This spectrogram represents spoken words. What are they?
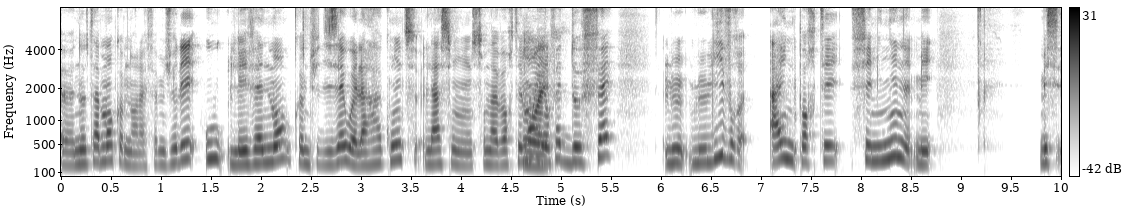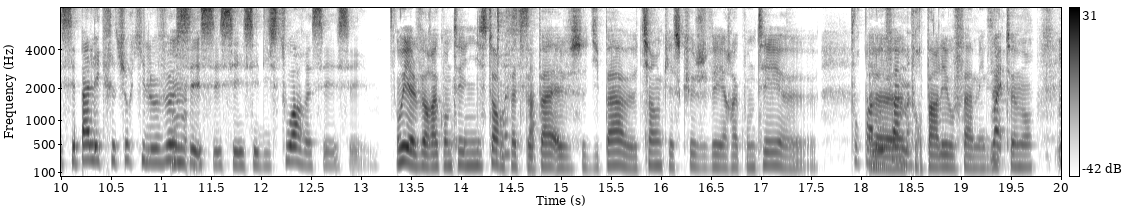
euh, notamment comme dans La femme gelée, ou l'événement, comme tu disais, où elle raconte là son, son avortement. Et en fait, de fait, le, le, livre a une portée féminine, mais mais c'est pas l'écriture qui le veut, mm. c'est l'histoire et c'est. Oui, elle veut raconter une histoire en fait. Elle, pas, elle se dit pas tiens qu'est-ce que je vais raconter pour parler aux femmes. Pour parler aux femmes, exactement. Mm.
